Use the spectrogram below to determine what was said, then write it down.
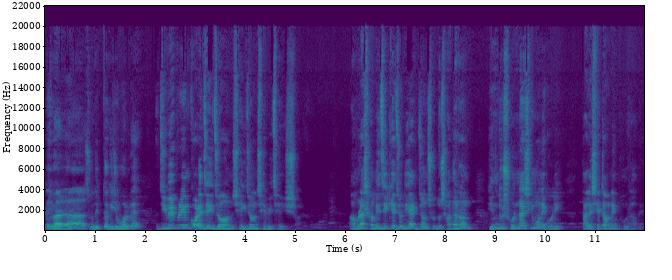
এইবার সুদীপ্ত কিছু বলবে? জীবে প্রেম করে যেই জন, সেই জন সেবিছে ঈশ্বর। আমরা স্বামীজিকে যদি একজন শুধু সাধারণ হিন্দু সন্ন্যাসী মনে করি, তাহলে সেটা অনেক ভুল হবে।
